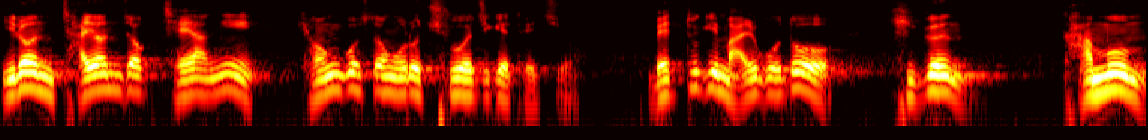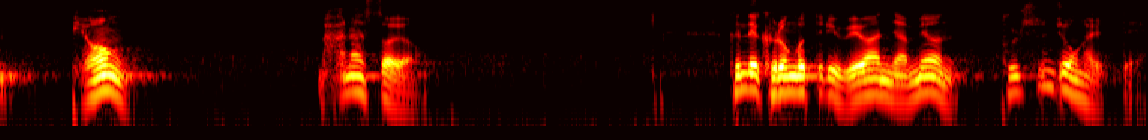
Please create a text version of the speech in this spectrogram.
이런 자연적 재앙이 경고성으로 주어지게 되지요. 메뚜기 말고도 기근, 가뭄, 병 많았어요. 근데 그런 것들이 왜 왔냐면 불순종할 때,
